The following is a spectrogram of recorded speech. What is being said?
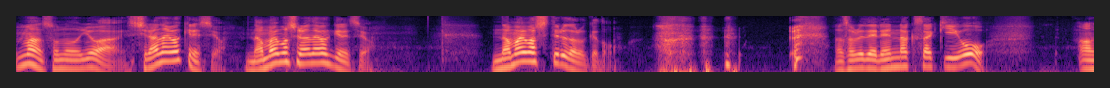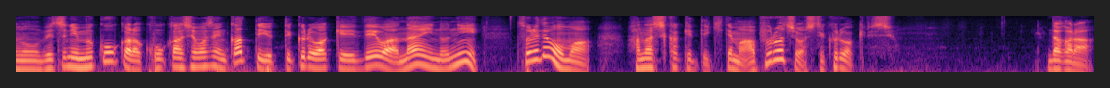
まあ、その、要は、知らないわけですよ。名前も知らないわけですよ。名前は知ってるだろうけど。それで連絡先を、あの、別に向こうから交換しませんかって言ってくるわけではないのに、それでもまあ、話しかけてきて、まあ、アプローチはしてくるわけですよ。だから、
